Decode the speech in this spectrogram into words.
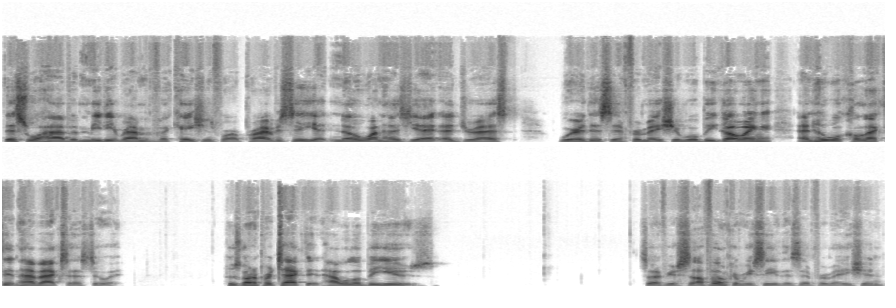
This will have immediate ramifications for our privacy, yet no one has yet addressed where this information will be going and who will collect it and have access to it. Who's going to protect it? How will it be used? So, if your cell phone can receive this information,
